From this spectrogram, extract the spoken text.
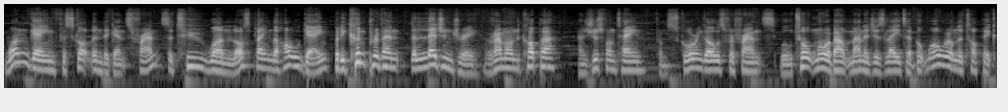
one game for Scotland against France, a 2 1 loss, playing the whole game, but he couldn't prevent the legendary Raymond Kopa and Just Fontaine from scoring goals for France. We'll talk more about managers later, but while we're on the topic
